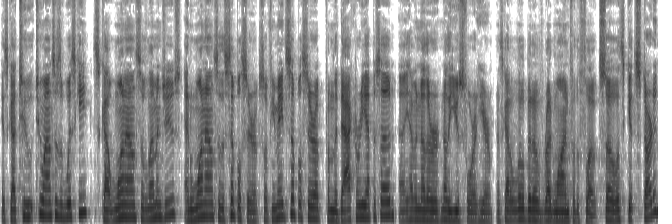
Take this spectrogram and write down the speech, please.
It's got two, two ounces of whiskey. It's got one ounce of lemon juice and one ounce of the simple syrup. So if you made simple syrup from the daiquiri episode, uh, you have another, another use for it here. And it's got a little bit of red wine for the float. So let's get started.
